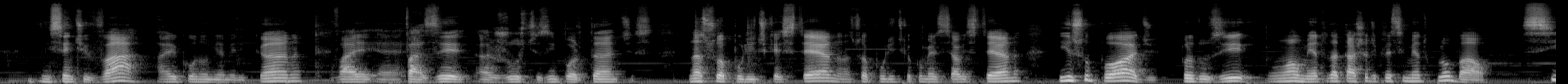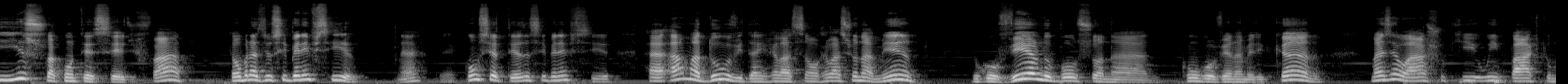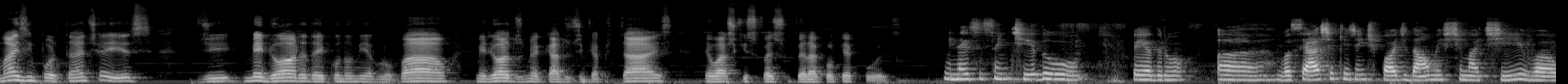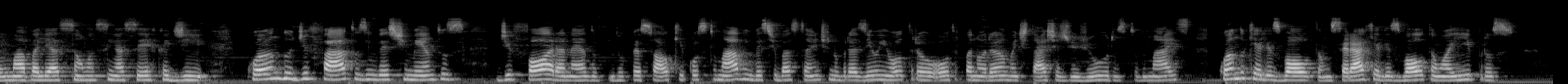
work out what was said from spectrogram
incentivar a economia americana, vai é, fazer ajustes importantes na sua política externa, na sua política comercial externa, e isso pode produzir um aumento da taxa de crescimento global. Se isso acontecer de fato, então o Brasil se beneficia, né? com certeza se beneficia. É, há uma dúvida em relação ao relacionamento do governo Bolsonaro com o governo americano, mas eu acho que o impacto mais importante é esse de melhora da economia global, melhora dos mercados de capitais. Eu acho que isso vai superar qualquer coisa. E nesse sentido, Pedro, Uh, você acha que a gente pode dar uma estimativa, uma avaliação assim acerca de quando de fato os investimentos de fora, né, do, do, pessoal que costumava investir bastante no Brasil em outro, outro panorama de taxas de juros e tudo mais, quando que eles voltam? Será que eles voltam aí para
